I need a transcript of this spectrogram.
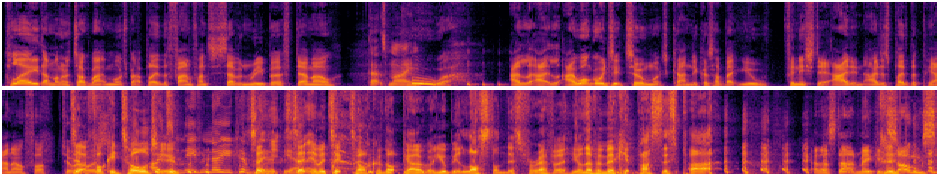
played. I'm not going to talk about it much, but I played the Final Fantasy VII Rebirth demo. That's mine. Ooh, I, I, I won't go into it too much, Candy, because I bet you finished it. I didn't. I just played the piano for two I hours. fucking told you. I didn't even know you could play Sent, the piano. sent him a TikTok of that piano going, You'll be lost on this forever. You'll never make it past this part. and I started making songs.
